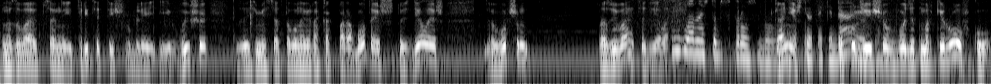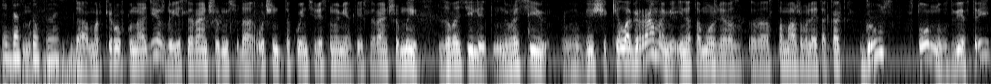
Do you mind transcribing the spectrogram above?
называют цены и 30 тысяч рублей, и выше, в зависимости от того, наверное, как поработаешь, что сделаешь. В общем, развивается дело. Ну, главное, чтобы спрос был. Конечно. Все-таки, Так да. тут же это- еще вводят маркировку. И доступность. Да, маркировку на одежду. Если раньше мы сюда, очень такой интересный момент, если раньше мы завозили в Россию вещи килограммами и на таможне раз- растамаживали это как груз в тонну, в две, в три,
